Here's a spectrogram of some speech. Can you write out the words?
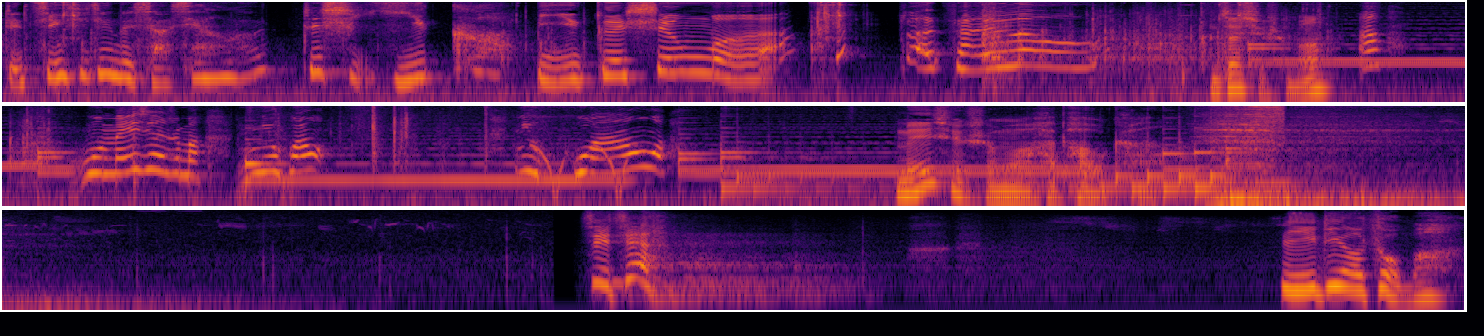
这清虚境的小仙娥真是一个比一个生猛啊！发财喽！你在写什么？啊，我没写什么，你还我，你还我。没写什么，还怕我看啊？姐姐，你一定要走吗？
